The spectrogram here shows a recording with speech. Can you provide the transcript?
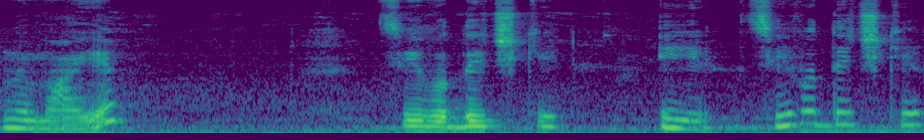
немає цієї водички. І в цій водички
